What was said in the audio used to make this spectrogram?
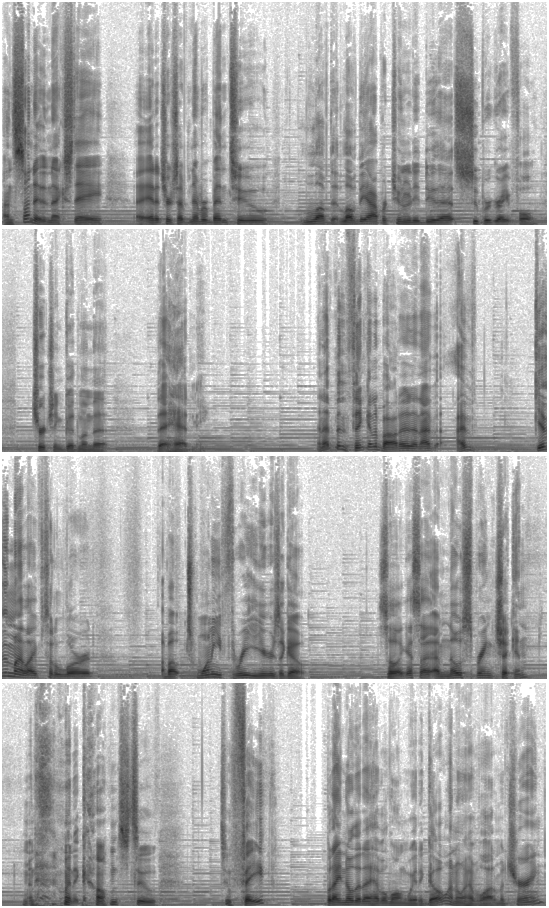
on Sunday the next day uh, at a church I've never been to. Loved it. Loved the opportunity to do that. Super grateful. Church in Goodland that that had me. And I've been thinking about it and I've I've given my life to the Lord about 23 years ago. So I guess I, am no spring chicken when, when it comes to to faith but I know that I have a long way to go. I know I have a lot of maturing.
